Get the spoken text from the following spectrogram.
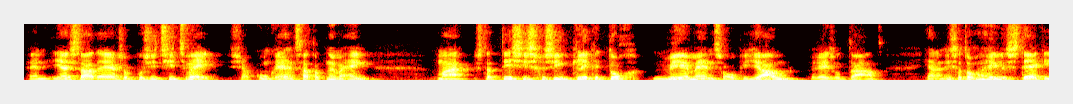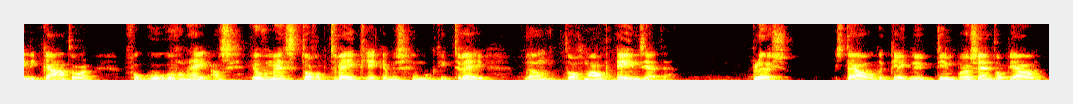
en jij staat ergens op positie 2, dus jouw concurrent staat op nummer 1, maar statistisch gezien klikken toch meer mensen op jouw resultaat, ja, dan is dat toch een hele sterke indicator voor Google van, hé, hey, als heel veel mensen toch op 2 klikken, misschien moet ik die 2 dan toch maar op 1 zetten. Plus, stel de klik nu 10% op jouw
